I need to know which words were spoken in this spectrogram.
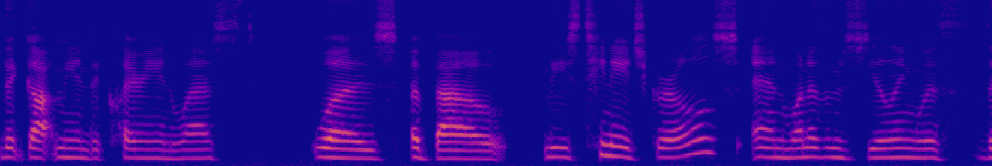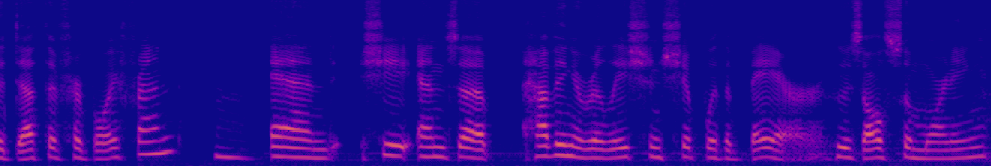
that got me into Clarion West was about these teenage girls, and one of them's dealing with the death of her boyfriend. Mm. And she ends up having a relationship with a bear who's also mourning,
